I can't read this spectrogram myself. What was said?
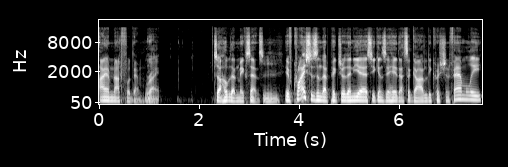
I am not for them. Right. So I hope that makes sense. Mm-hmm. If Christ is in that picture, then yes, you can say, hey, that's a godly Christian family.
